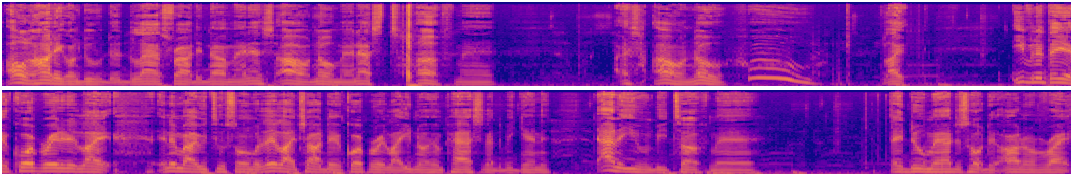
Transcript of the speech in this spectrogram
I don't know how they gonna do the, the last Friday now, man. It's I don't know, man. That's tough, man. I, I don't know. Whew. Like, even if they incorporated it, like, and it might be too soon, but they like tried to incorporate, like, you know, him passing at the beginning. That'd even be tough, man. They do, man. I just hope they honor him right.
